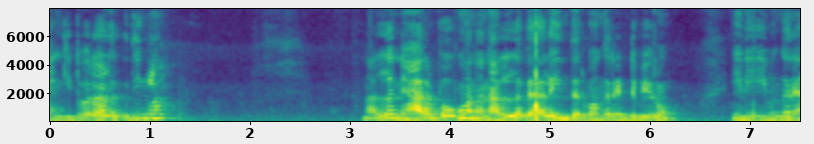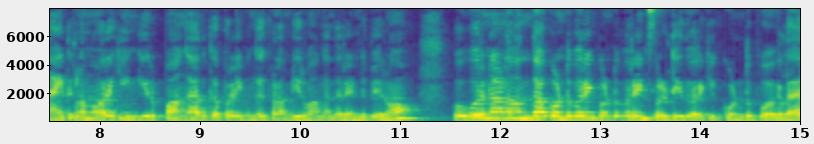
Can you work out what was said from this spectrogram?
அங்கிட்ட ஒரு ஆள். இதுங்களா நல்ல நேரம் போகும். ஆனால் நல்ல வேலையும் தருவாங்க ரெண்டு பேரும். இனி இவங்க ஞாயிற்றுக்கிழமை வரைக்கும் இங்கே இருப்பாங்க. அதுக்கப்புறம் இவங்க கிளம்பிடுவாங்க அந்த ரெண்டு பேரும். ஒவ்வொரு நாளும் இந்தா கொண்டு போகிறேன் கொண்டு போகிறேன்னு சொல்லிட்டு இது வரைக்கும் கொண்டு போகலை.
